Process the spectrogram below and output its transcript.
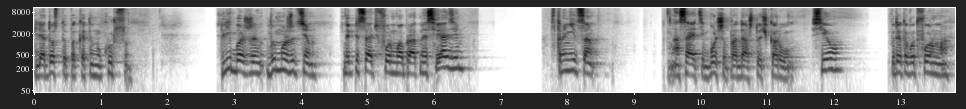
для доступа к этому курсу. Либо же вы можете написать форму обратной связи. Страница на сайте большепродаж.ру SEO. Вот эта вот форма.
